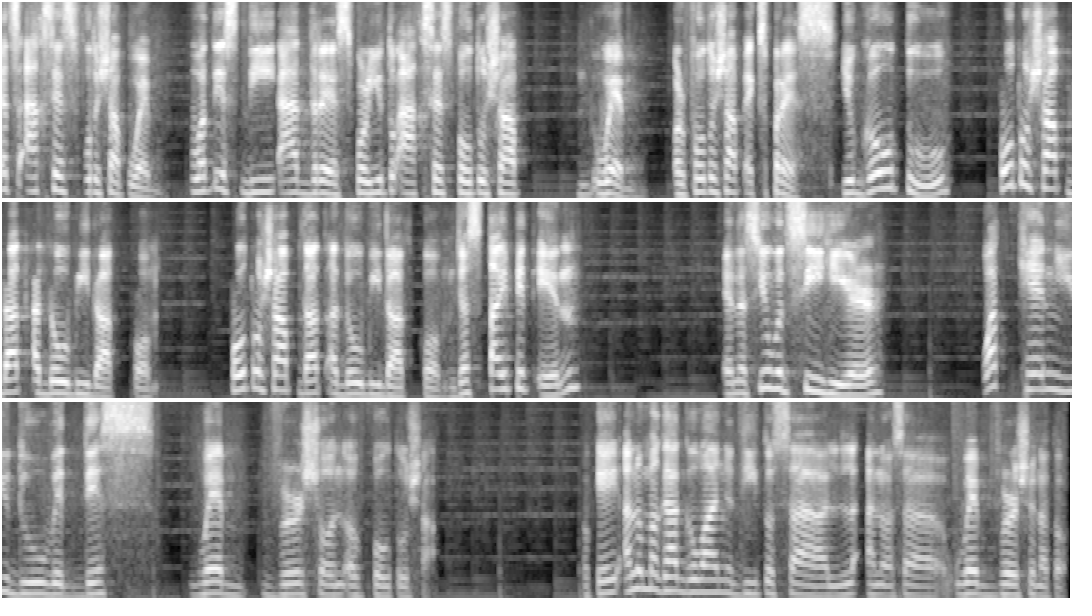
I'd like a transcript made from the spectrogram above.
let's access Photoshop Web. What is the address for you to access Photoshop Web or Photoshop Express? You go to photoshop.adobe.com. Photoshop.adobe.com. Just type it in. And as you would see here, what can you do with this web version of Photoshop? Okay? Ano magagawa nyo dito sa ano sa web version na to?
